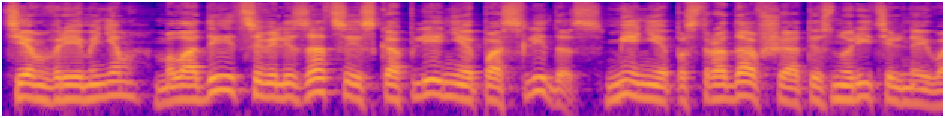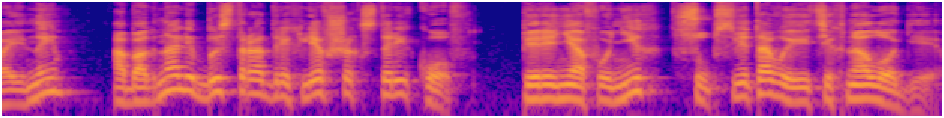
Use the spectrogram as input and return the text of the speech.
Тем временем молодые цивилизации скопления Паслидос, менее пострадавшие от изнурительной войны, обогнали быстро одрехлевших стариков, переняв у них субсветовые технологии.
